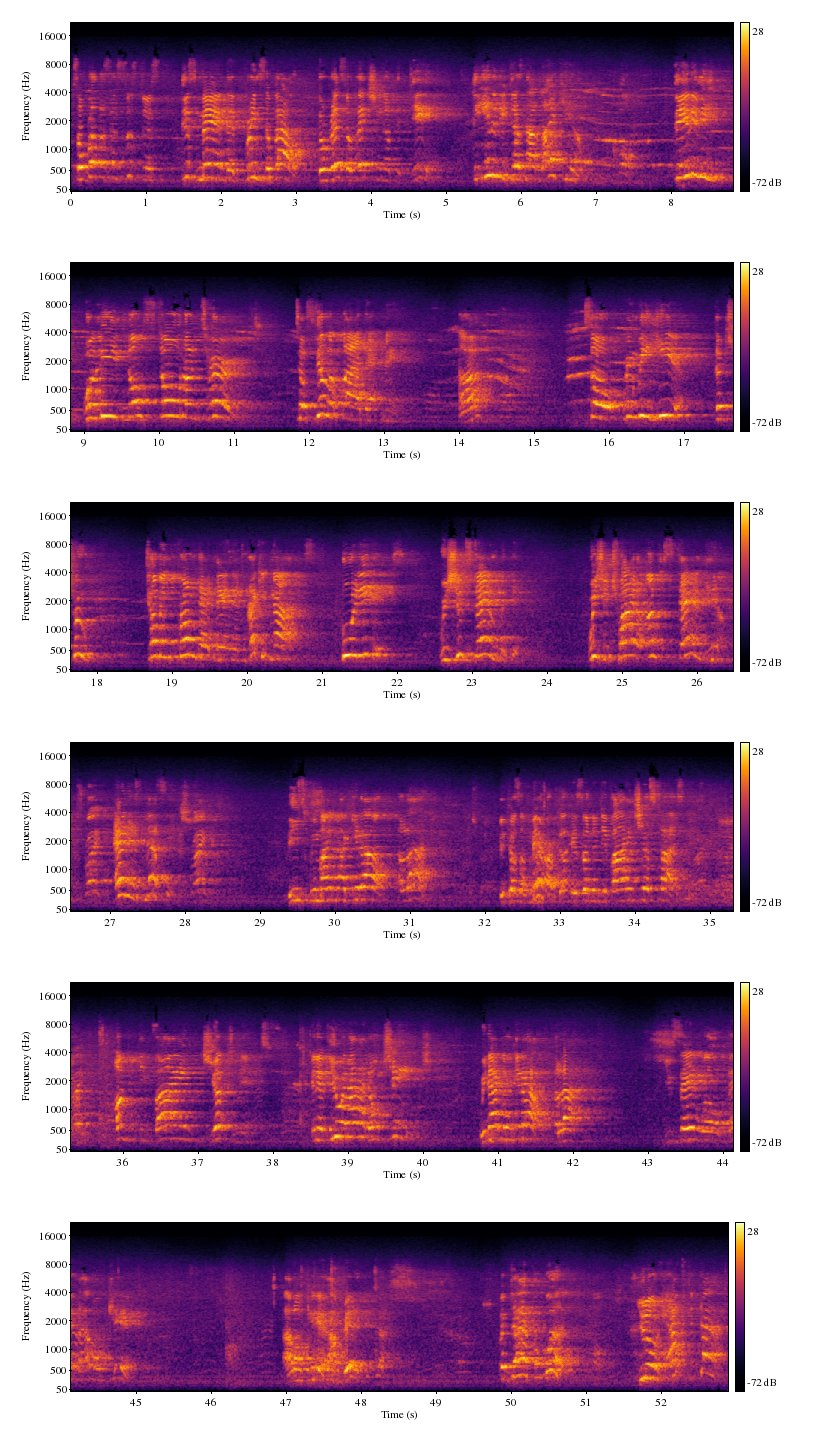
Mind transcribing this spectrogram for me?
So, brothers and sisters, this man that brings about the resurrection of the dead, the enemy does not like him. The enemy will leave no stone unturned to vilify that man. Huh? So when we hear the truth coming from that man and recognize who it is, we should stand with it. We should try to understand him right. and his message. That's right. At least we might not get out alive. Because America is under divine chastisement, Right. under divine judgment. And if you and I don't change, we're not going to get out alive. You say, well, man, I don't care. I don't care. I'm ready to die. But die for what? You don't have to die.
